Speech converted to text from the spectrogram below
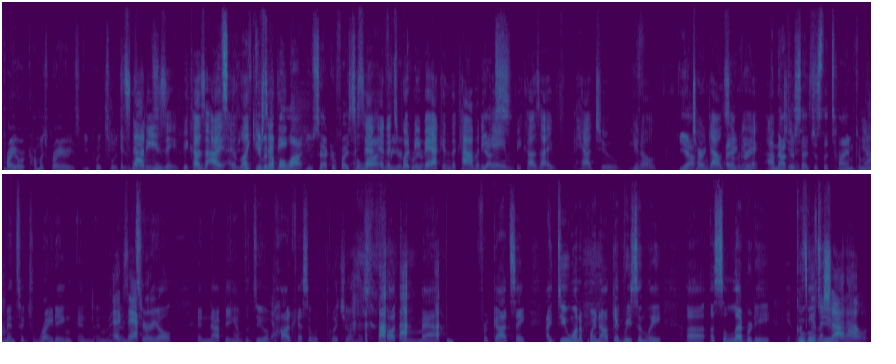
prior how much priorities you put towards. It. It's not kids. easy because I, It's- I like you've you given said up the, a lot. You've sacrificed a lot, and it's put me back in the comedy Yes. game because I've had to, you know, yeah, turn down so I many agree. and not just that, just the time commitment to writing and, and, and material, and not being able to do a podcast that would put you on this fucking map. For God's sake, I do want to point out that recently uh, a celebrity let's googled give him a you. shout out.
